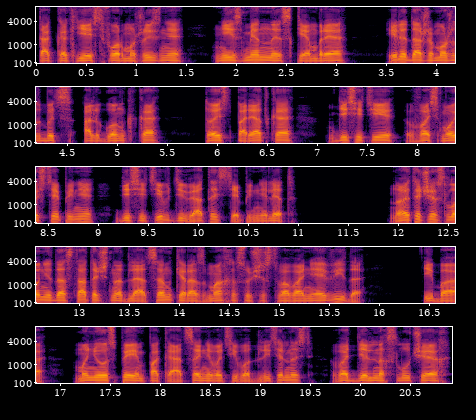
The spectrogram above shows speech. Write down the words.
так как есть формы жизни, неизменные с Кембрия, или даже, может быть, с Альгонгка, то есть порядка 10 в восьмой степени, 10 в девятой степени лет. Но это число недостаточно для оценки размаха существования вида, ибо мы не успеем пока оценивать его длительность в отдельных случаях,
